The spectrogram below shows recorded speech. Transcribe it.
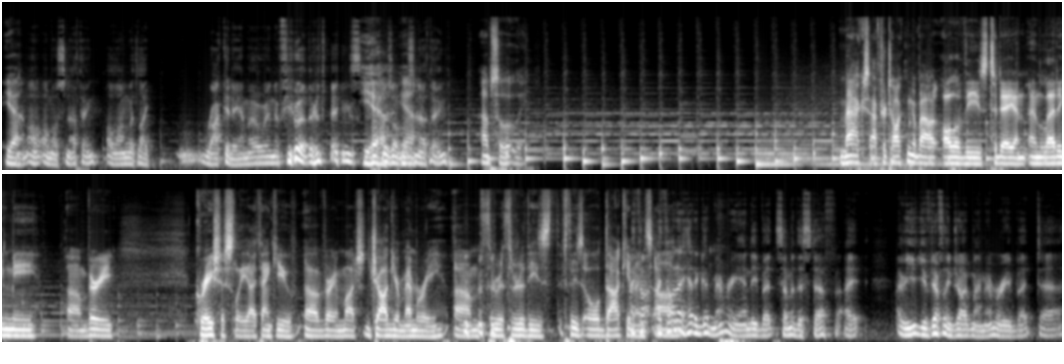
Yeah. Um, almost nothing, along with like rocket ammo and a few other things. Yeah. There's almost yeah. nothing. Absolutely. Max, after talking about all of these today and, and letting me um, very graciously, I thank you uh, very much, jog your memory um, through through these these old documents. I thought, I thought, I um, had a good memory, Andy, but some of this stuff I, I mean, you've definitely jogged my memory, but uh,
